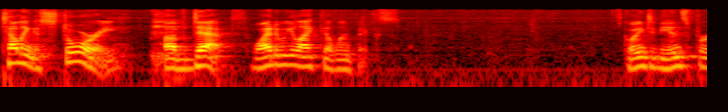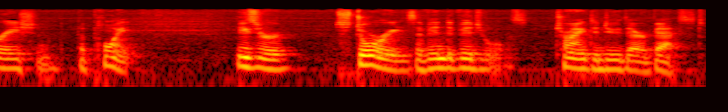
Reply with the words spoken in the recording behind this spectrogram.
telling a story of depth. Why do we like the Olympics? Going to the inspiration, the point. These are stories of individuals trying to do their best.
